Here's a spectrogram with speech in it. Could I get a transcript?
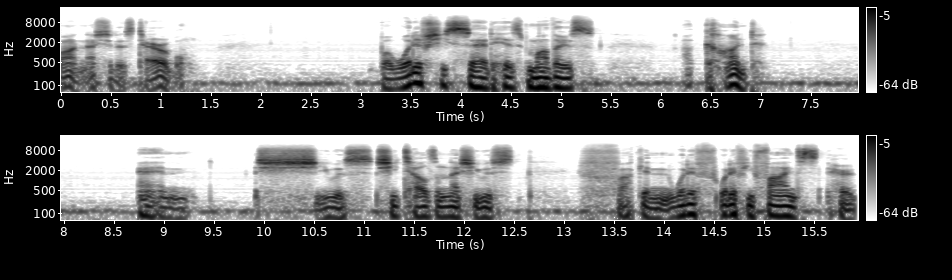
fun, that shit is terrible. But what if she said his mother's cunt? And she was she tells him that she was fucking what if what if he finds her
